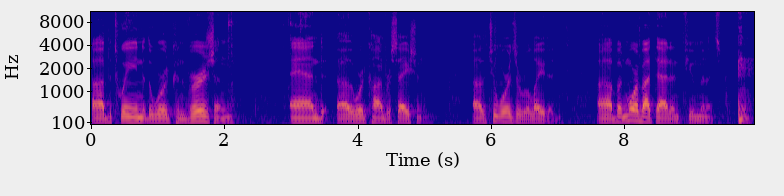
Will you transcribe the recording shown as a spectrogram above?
uh, between the word conversion and uh, the word conversation. Uh, the two words are related, but more about that in a few minutes.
